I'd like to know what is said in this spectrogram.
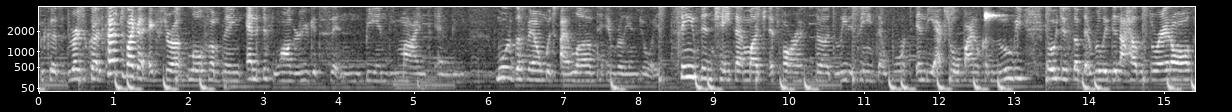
because the director's cut is kind of just like an extra little something and it's just longer. You get to sit and be in the minds and the mood of the film which I loved and really enjoyed. Scenes didn't change that much as far as the deleted scenes that weren't in the actual final cut of the movie. It was just stuff that really did not help the story at all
